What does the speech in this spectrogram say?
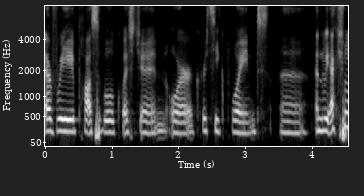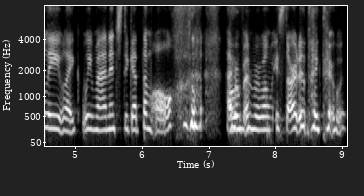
every possible question or critique point. Uh, and we actually like we managed to get them all. I oh. remember when we started, like there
